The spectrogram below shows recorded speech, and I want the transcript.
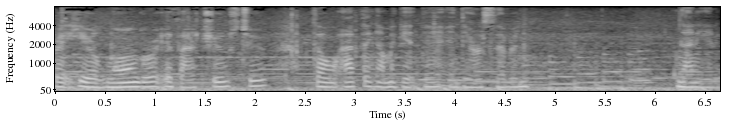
right here longer if I choose to. So I think I'm gonna get that and there are seven 98 a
